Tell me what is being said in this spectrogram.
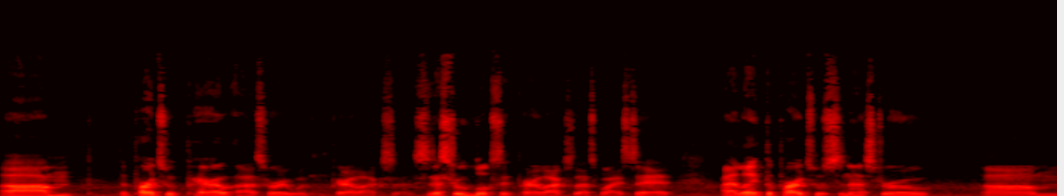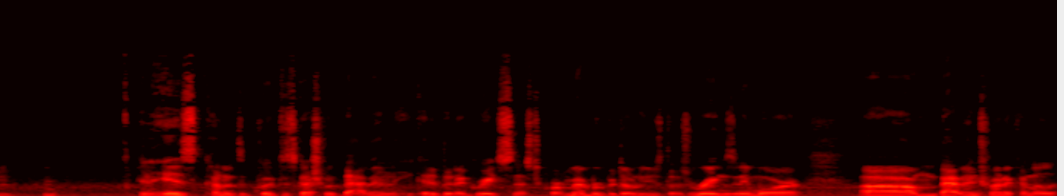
Um, the parts with Paral- uh, sorry with Parallax, Sinestro looks like Parallax, so that's why I say it. I like the parts with Sinestro. Um, and his kind of the quick discussion with Batman, he could have been a great Sinestro Corps member, but don't use those rings anymore. Um, Batman trying to kind of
